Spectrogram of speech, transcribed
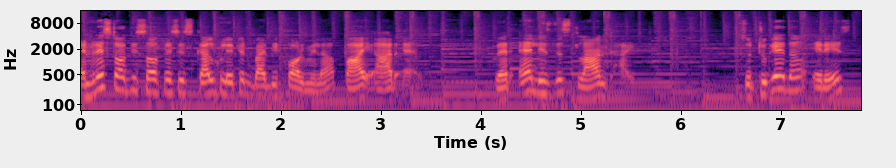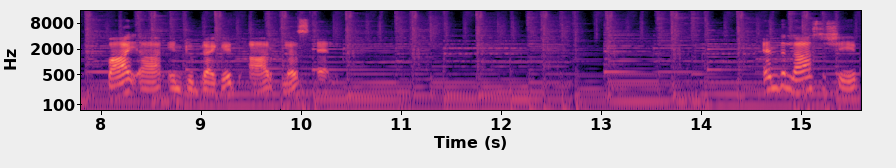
And rest of the surface is calculated by the formula pi r l, where l is the slant height. So together it is pi r into bracket r plus l. And the last shape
